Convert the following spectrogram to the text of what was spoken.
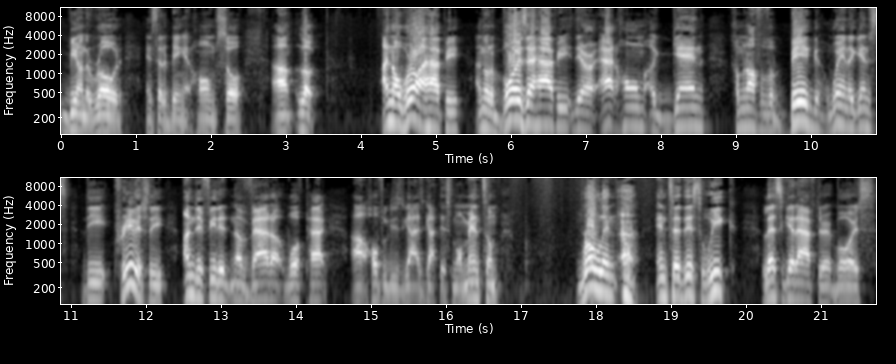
be on the road instead of being at home. So, um, look, I know we're all happy. I know the boys are happy. They are at home again, coming off of a big win against the previously undefeated Nevada Wolfpack. Uh, hopefully, these guys got this momentum rolling uh, into this week. Let's get after it, boys.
